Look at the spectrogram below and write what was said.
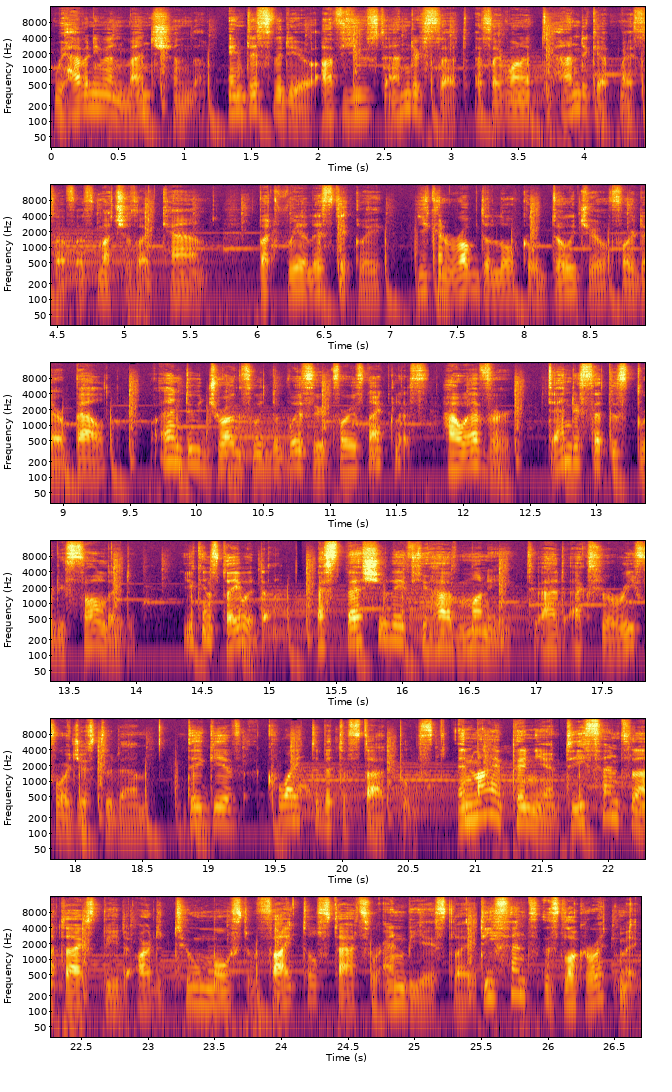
We haven't even mentioned them. In this video, I've used Enderset as I wanted to handicap myself as much as I can. But realistically, you can rob the local dojo for their belt and do drugs with the wizard for his necklace. However, the Enderset is pretty solid, you can stay with them. Especially if you have money to add extra reforges to them, they give quite a bit of stat boost. In my opinion, defense and attack speed are the two most vital stats for NBA Slay. Defense is logarithmic,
